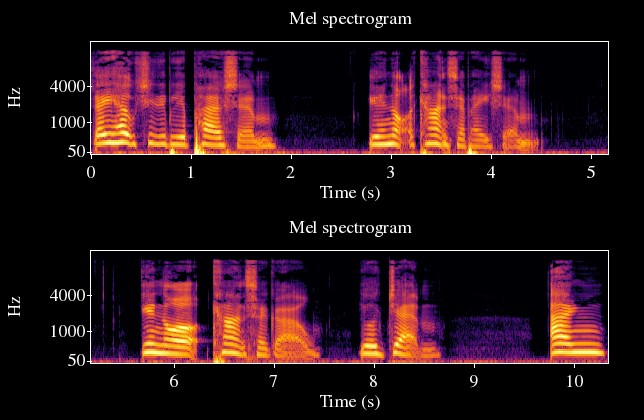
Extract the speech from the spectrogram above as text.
they helped you to be a person you're not a cancer patient. You're not cancer girl. You're a gem. And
